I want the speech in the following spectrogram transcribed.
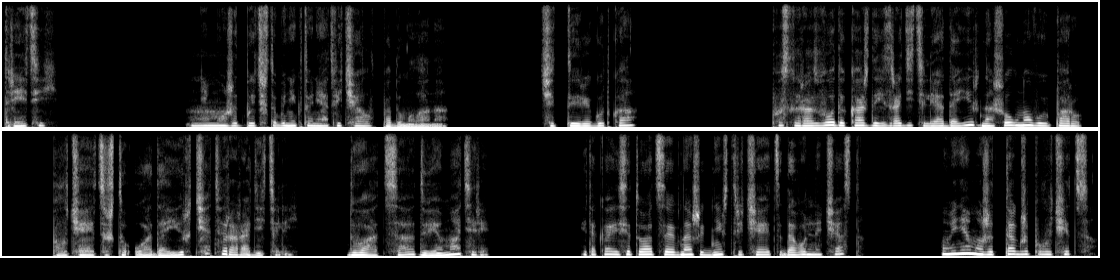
третий. «Не может быть, чтобы никто не отвечал», — подумала она. Четыре гудка, После развода каждый из родителей Адаир нашел новую пару. Получается, что у Адаир четверо родителей. Два отца, две матери. И такая ситуация в наши дни встречается довольно часто. У меня может так же получиться.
